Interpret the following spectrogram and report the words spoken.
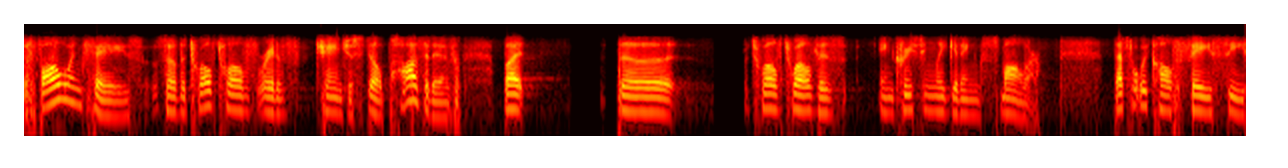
The following phase, so the 1212 rate of change is still positive, but the 1212 is increasingly getting smaller. That's what we call phase C,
